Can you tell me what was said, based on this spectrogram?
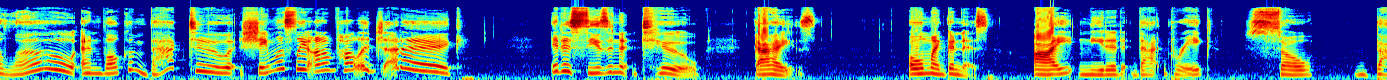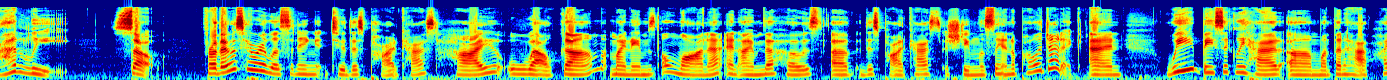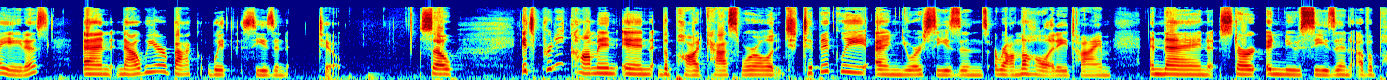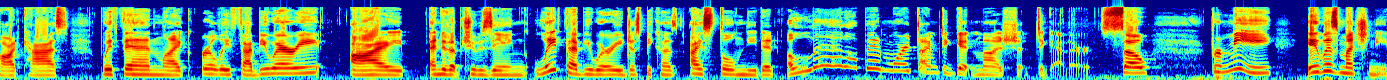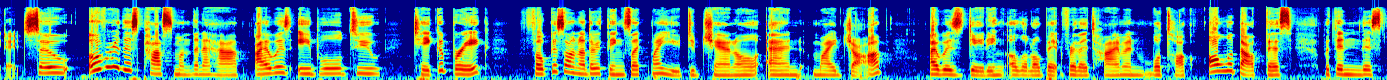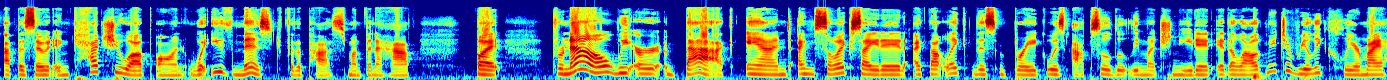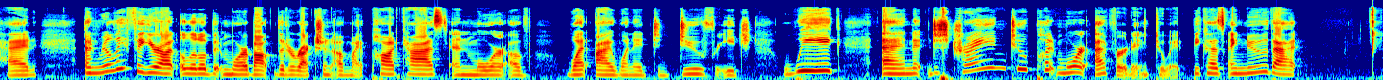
Hello, and welcome back to Shamelessly Unapologetic. It is season two. Guys, oh my goodness, I needed that break so badly. So, for those who are listening to this podcast, hi, welcome. My name is Ilana, and I'm the host of this podcast, Shamelessly Unapologetic. And we basically had a month and a half hiatus, and now we are back with season two. So, it's pretty common in the podcast world to typically end your seasons around the holiday time and then start a new season of a podcast within like early February. I ended up choosing late February just because I still needed a little bit more time to get my shit together. So for me, it was much needed. So over this past month and a half, I was able to take a break, focus on other things like my YouTube channel and my job. I was dating a little bit for the time, and we'll talk all about this within this episode and catch you up on what you've missed for the past month and a half. But for now, we are back and I'm so excited. I felt like this break was absolutely much needed. It allowed me to really clear my head and really figure out a little bit more about the direction of my podcast and more of what I wanted to do for each week and just trying to put more effort into it because I knew that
